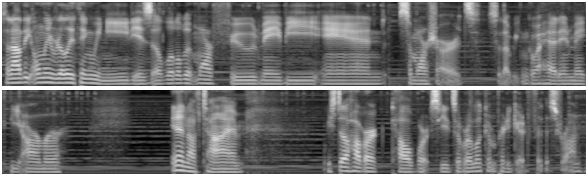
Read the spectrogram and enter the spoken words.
So now the only really thing we need is a little bit more food maybe and some more shards so that we can go ahead and make the armor in enough time. We still have our teleport seed, so we're looking pretty good for this run.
